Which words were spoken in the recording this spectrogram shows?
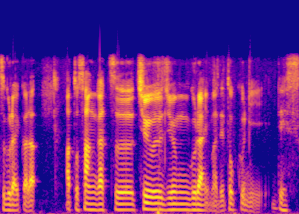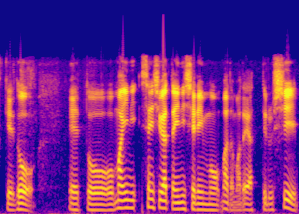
末ぐらいから、あと3月中旬ぐらいまで特にですけど、えっ、ー、と、まあ、先週やったイニシェリンもまだまだやってるし、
